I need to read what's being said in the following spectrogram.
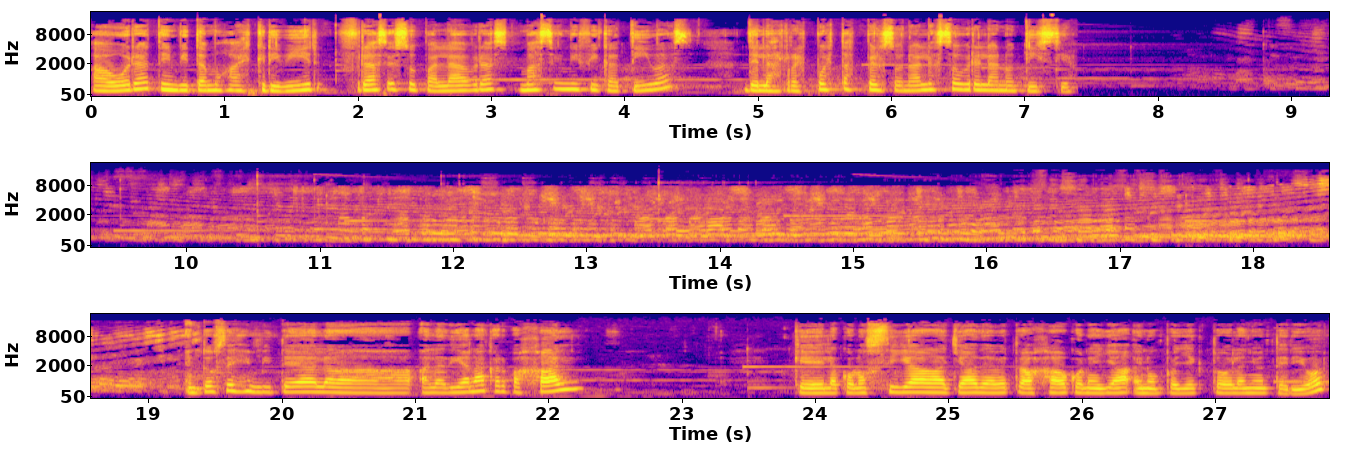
Ahora te invitamos a escribir frases o palabras más significativas de las respuestas personales sobre la noticia. Entonces invité a la, a la Diana Carvajal, que la conocía ya de haber trabajado con ella en un proyecto del año anterior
